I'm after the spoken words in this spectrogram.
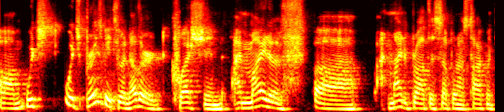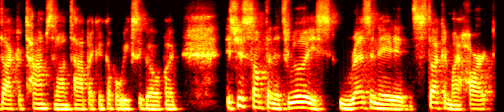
Um, which which brings me to another question. I might have uh, I might have brought this up when I was talking with Dr. Thompson on topic a couple weeks ago, but it's just something that's really resonated, stuck in my heart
